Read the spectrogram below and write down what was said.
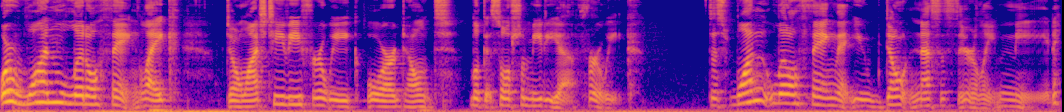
or one little thing like don't watch TV for a week or don't look at social media for a week. Just one little thing that you don't necessarily need.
